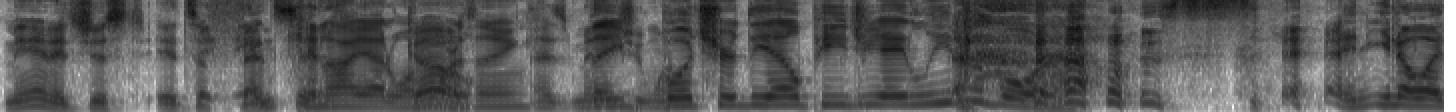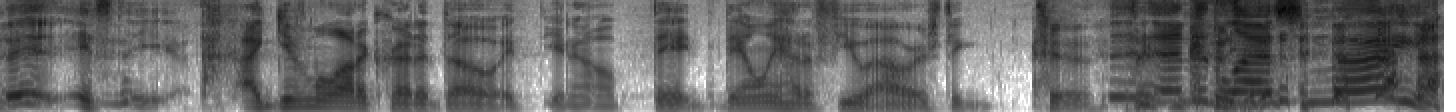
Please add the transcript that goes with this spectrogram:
man, it's just it's offensive. Can I add one Go. more thing? As many they as you want. butchered the LPGA leaderboard. And you know what? It's I give them a lot of credit though. It, you know, they they only had a few hours to to, it ended last night.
